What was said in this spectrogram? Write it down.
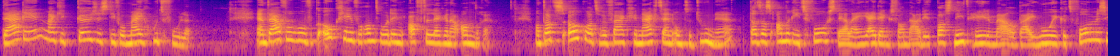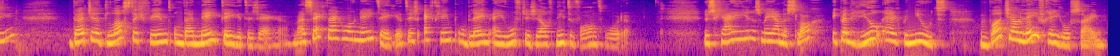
Daarin maak ik keuzes die voor mij goed voelen. En daarvoor hoef ik ook geen verantwoording af te leggen naar anderen. Want dat is ook wat we vaak geneigd zijn om te doen. Hè? Dat als anderen iets voorstellen en jij denkt van nou dit past niet helemaal bij hoe ik het voor me zie. Dat je het lastig vindt om daar nee tegen te zeggen. Maar zeg daar gewoon nee tegen. Het is echt geen probleem en je hoeft jezelf niet te verantwoorden. Dus ga hier eens mee aan de slag. Ik ben heel erg benieuwd wat jouw leefregels zijn.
